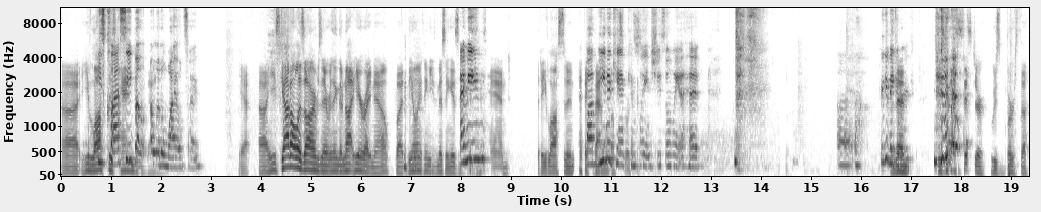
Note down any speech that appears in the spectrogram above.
Uh, he lost. he's classy, hand but a little wild side. Yeah, uh, he's got all his arms and everything. They're not here right now, but the only thing he's missing is I is mean- his hand that he lost in an epic battle. Bobina can't sorts. complain. She's only a head. Uh, We can make And it then- work. He's got a sister who's Bertha,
